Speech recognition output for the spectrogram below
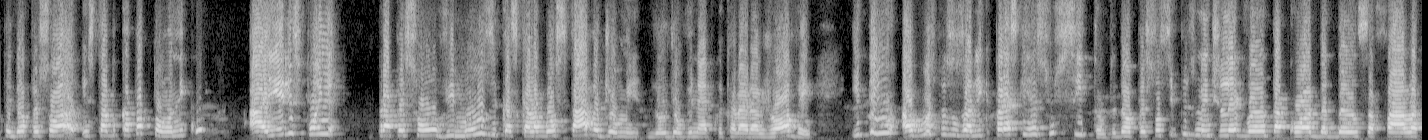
entendeu? A pessoa em estado catatônico. Aí eles põem para a pessoa ouvir músicas que ela gostava de ouvir, de ouvir na época que ela era jovem. E tem algumas pessoas ali que parece que ressuscitam, entendeu? A pessoa simplesmente levanta, acorda, dança, fala,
